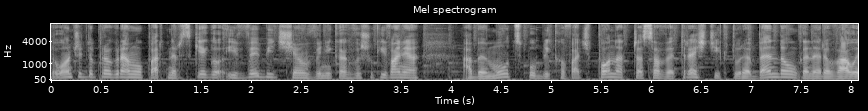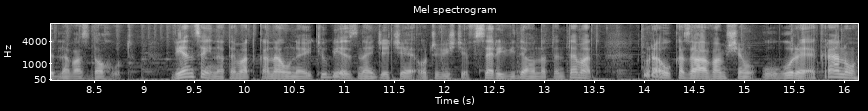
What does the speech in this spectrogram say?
dołączyć do programu partnerskiego i wybić się w wynikach wyszukiwania, aby móc publikować ponadczasowe treści, które będą generowały dla Was dochód. Więcej na temat kanału na YouTube znajdziecie oczywiście w serii wideo na ten temat, która ukazała Wam się u góry ekranu,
